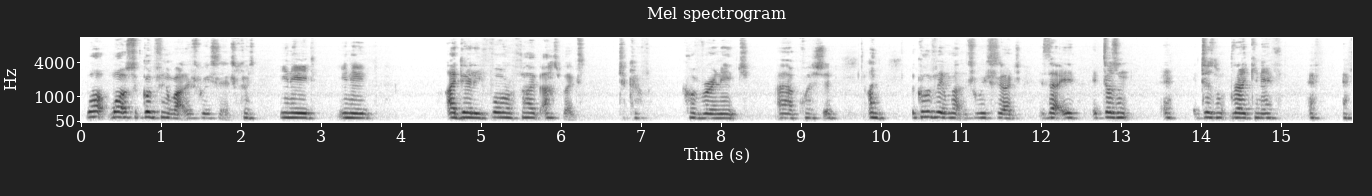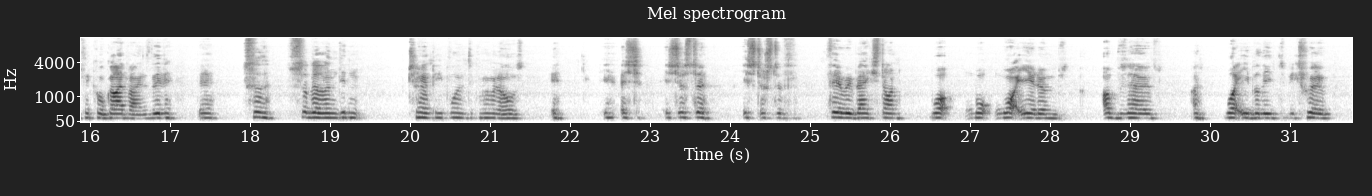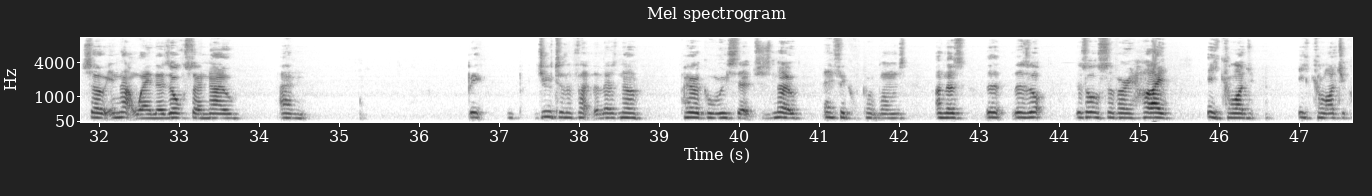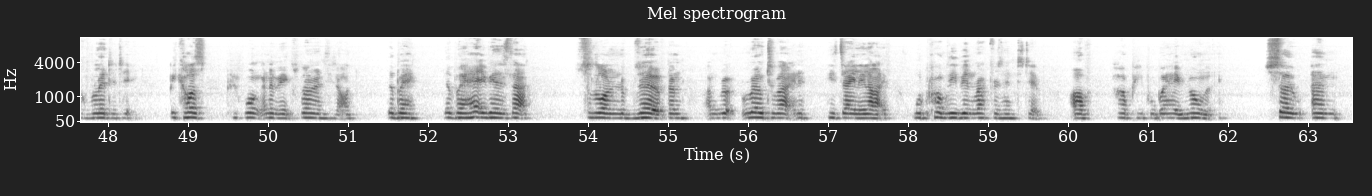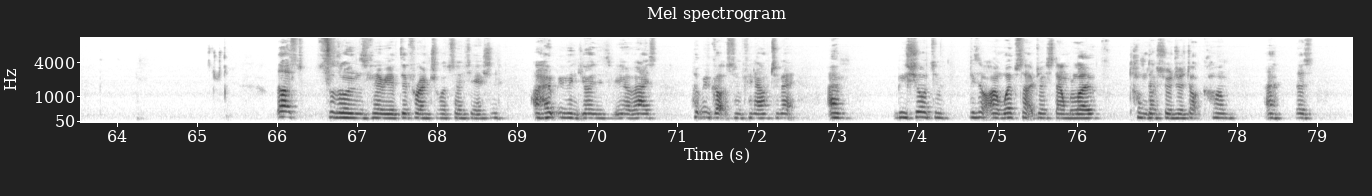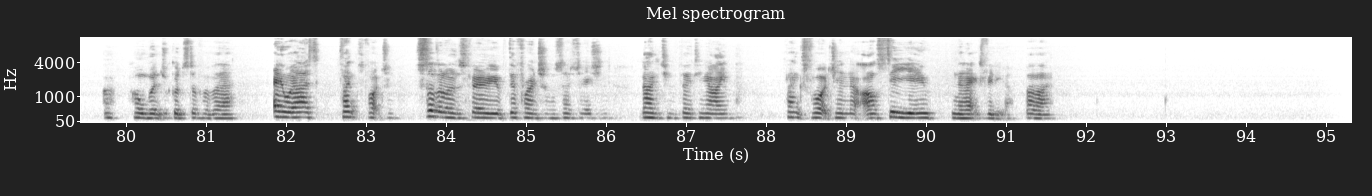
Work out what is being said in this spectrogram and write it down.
What what's a good thing about this research? Because you need you need ideally four or five aspects to cover, cover in each uh, question. And the good thing about this research is that it, it doesn't it, it doesn't break any ethical guidelines. They, they, Sutherland didn't turn people into criminals. It, it, it's it's just a it's just a theory based on what what what he had observed and what he believed to be true. So in that way, there's also no um, be, due to the fact that there's no empirical research, there's no ethical problems, and there's there's there's also very high ecologi- ecological validity because people aren't going to be experimented on. The be- the behaviours that Sutherland observed and, and wrote about in his daily life would probably be representative of how people behave normally. So, um, that's Sutherland's theory of differential association. I hope you've enjoyed this video, guys. Hope you've got something out of it. Um, be sure to visit our website address down below, tom-rogers.com. Uh, there's a whole bunch of good stuff over there. Anyway, guys, thanks for watching. Sutherland's theory of differential association, 1939. Thanks for watching. I'll see you in the next video. Bye bye.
